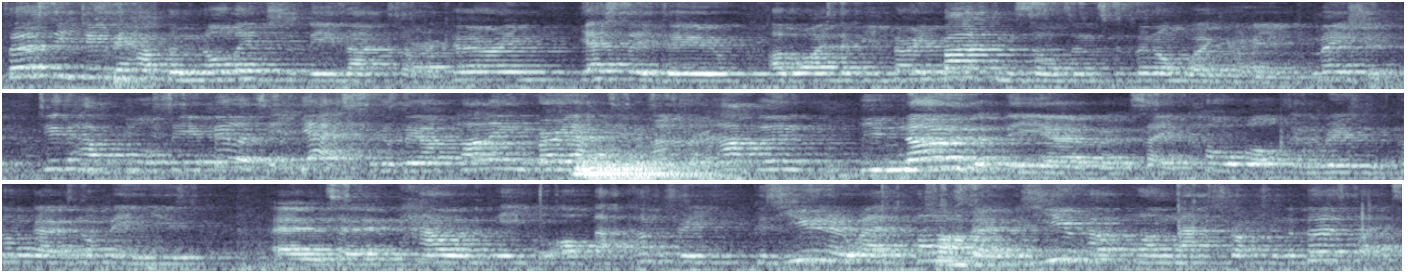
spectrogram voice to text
Firstly, do they have the knowledge that these acts are occurring? Yes, they do. Otherwise, they'd be very bad consultants because they're not working on any information. Do they have foreseeability? Yes, because they are planning the very activities that happen. You know that the, um, say, cobalt in the region of the Congo is not being used um, to empower the people of that country because you know where the funds go because you helped fund that structure in the first place.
